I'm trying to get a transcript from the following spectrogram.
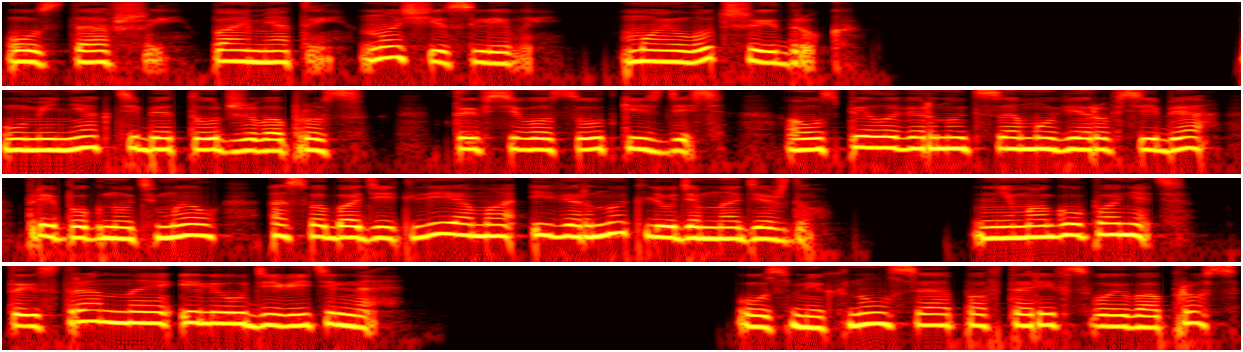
Уставший, помятый, но счастливый. Мой лучший друг. У меня к тебе тот же вопрос. Ты всего сутки здесь, а успела вернуть Сэму веру в себя, припугнуть Мэл, освободить Лиама и вернуть людям надежду. Не могу понять, ты странная или удивительная?» Усмехнулся, повторив свой вопрос,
